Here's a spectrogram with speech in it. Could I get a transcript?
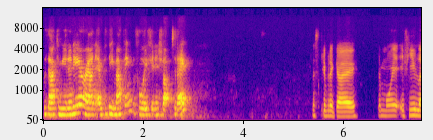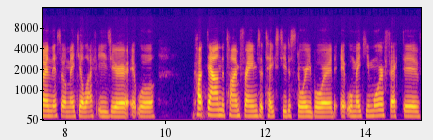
with our community around empathy mapping before we finish up today? Just give it a go. The more if you learn this it'll make your life easier. It will cut down the time frames it takes you to storyboard. It will make you more effective.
